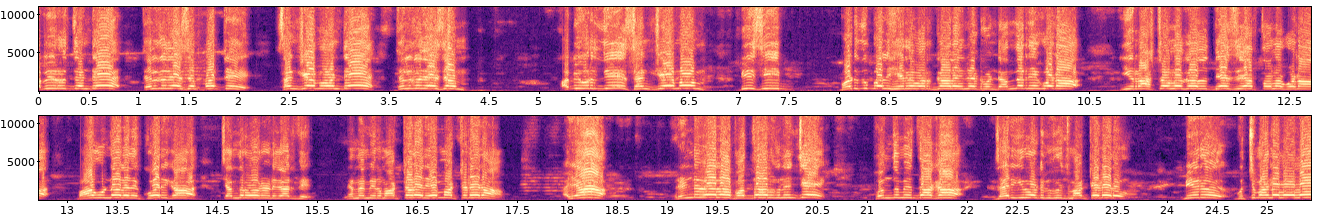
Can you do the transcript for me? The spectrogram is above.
అభివృద్ధి అంటే తెలుగుదేశం పార్టీ. సంక్షేమం అంటే తెలుగుదేశం. అభివృద్ధి సంక్షేమం బీసీ బడుగు బలహీన వర్గాలైనటువంటి అందరినీ కూడా ఈ రాష్ట్రంలో కాదు దేశవ్యాప్తంలో కూడా బాగుండాలనే కోరిక చంద్రబాబు నాయుడు గారిది. నిన్న మీరు మాట్లాడారు ఏం మాట్లాడారా? అయ్యా రెండు వేల పద్నాలుగు నుంచి పంతొమ్మిది దాకా జరిగిన వాటి గురించి మాట్లాడారు. మీరు బుచ్చి మండలంలో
